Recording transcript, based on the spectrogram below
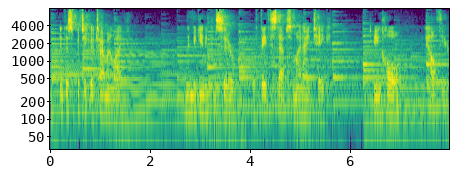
at this particular time in my life? and then begin to consider what faith steps might I take to being whole and healthier.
